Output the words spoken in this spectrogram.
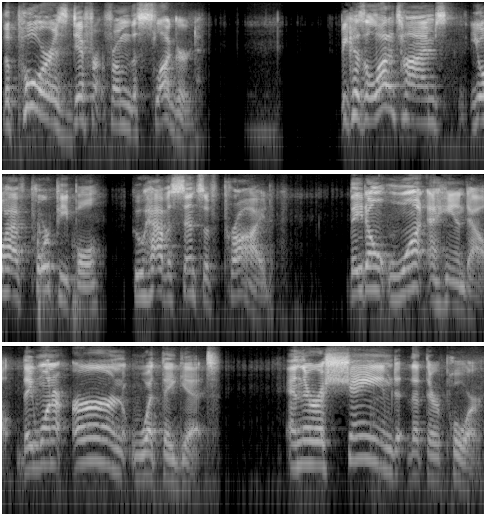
The poor is different from the sluggard. Because a lot of times you'll have poor people who have a sense of pride. They don't want a handout, they want to earn what they get. And they're ashamed that they're poor.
